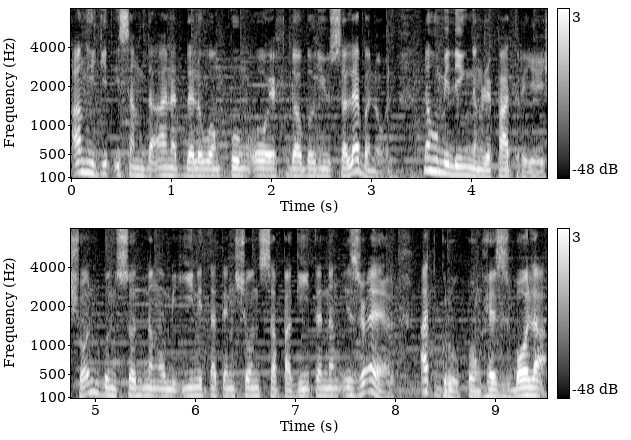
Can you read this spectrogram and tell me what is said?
ang higit isang daan at dalawampung OFW sa Lebanon na humiling ng repatriation bunsod ng umiinit na tensyon sa pagitan ng Israel at grupong Hezbollah.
